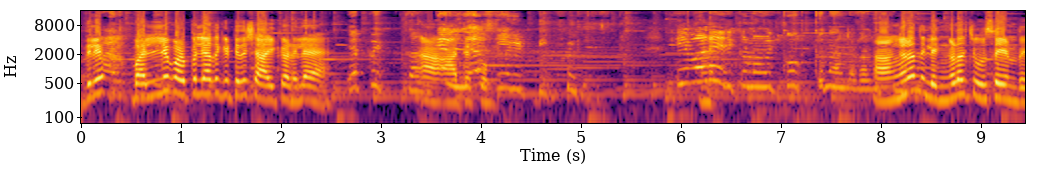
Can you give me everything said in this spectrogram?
ഇതിൽ വലിയ കുഴപ്പമില്ലാതെ കിട്ടിയത് ഷായിക്കാണ് അല്ലേ? ആ ആറ്റക്കും അങ്ങനൊന്നുമില്ല നിങ്ങൾ ചൂസ് ചെയ്യണത്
